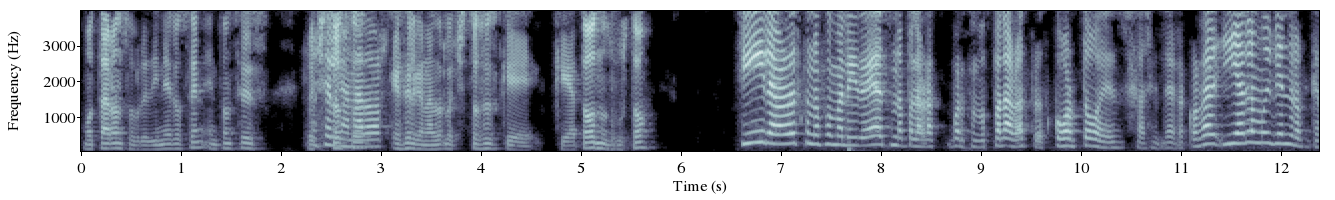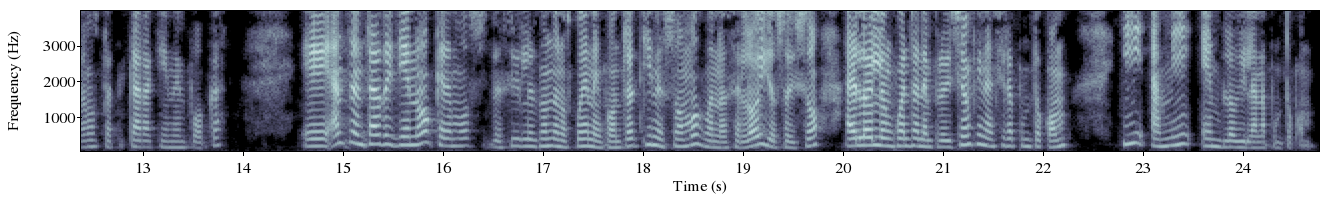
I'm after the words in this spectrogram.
votaron sobre Dinero Zen. Entonces, lo Es el ganador. es el ganador. Lo chistoso es que, que a todos nos gustó. Sí, la verdad es que no fue mala idea, es una palabra, bueno, son dos palabras, pero es corto, es fácil de recordar y habla muy bien de lo que queremos platicar aquí en el podcast. Eh, antes de entrar de lleno, queremos decirles dónde nos pueden encontrar, quiénes somos. Bueno, es Eloy, yo soy So. A Eloy lo encuentran en previsiónfinanciera.com y a mí en blogilana.com.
